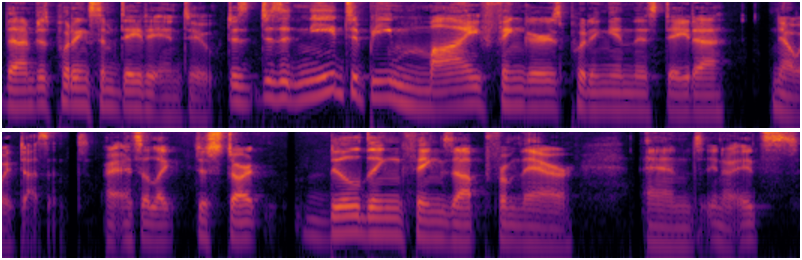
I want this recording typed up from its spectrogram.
that I'm just putting some data into. Does does it need to be my fingers putting in this data? No, it doesn't. Right? And so like just start building things up from there and you know, it's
